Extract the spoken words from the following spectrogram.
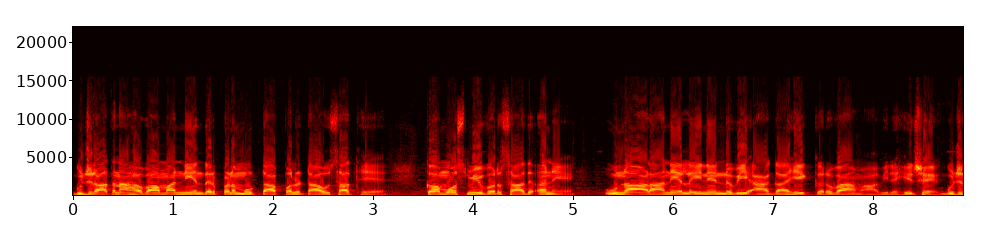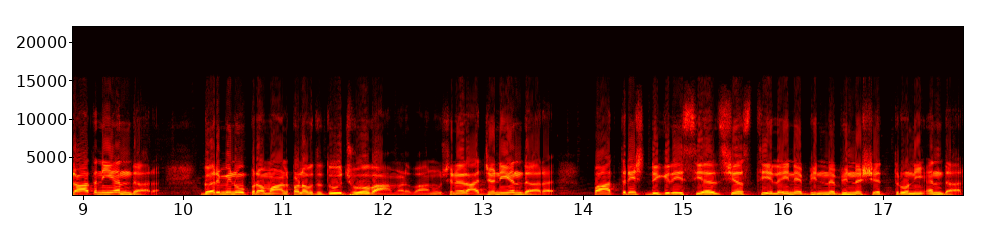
ગુજરાતના હવામાનની અંદર પણ મોટા પલટાવ સાથે કમોસમી વરસાદ અને ઉનાળાને લઈને નવી આગાહી કરવામાં આવી રહી છે. ગુજરાતની અંદર ગરમીનું પ્રમાણ પણ વધતું જોવા મળવાનું છે અને રાજ્યની અંદર પાંત્રીસ ડિગ્રી સેલ્સિયસથી લઈને ભિન્ન ભિન્ન ક્ષેત્રોની અંદર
